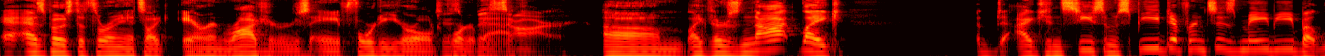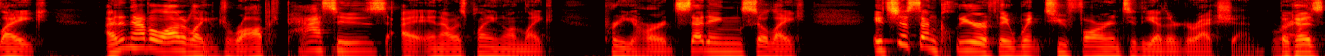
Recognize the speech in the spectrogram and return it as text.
as opposed to throwing it to like Aaron Rodgers, a 40 year old quarterback. bizarre. Um, like there's not like I can see some speed differences maybe, but like I didn't have a lot of like dropped passes, I, and I was playing on like pretty hard settings, so like it's just unclear if they went too far into the other direction because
